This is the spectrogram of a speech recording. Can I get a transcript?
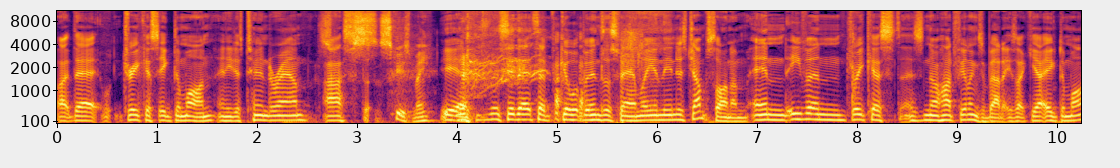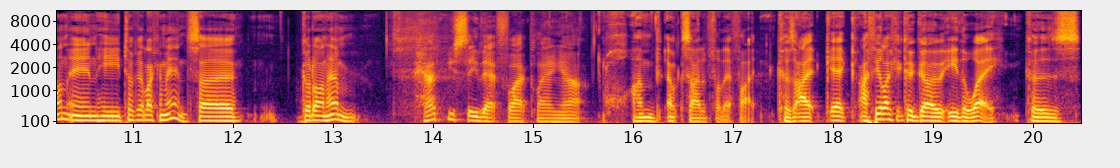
like that. Dricus egged him on, and he just turned around, asked, S- excuse me. yeah, said that's a Gilbert Burns' family, and then just jumps on him. And even Dricus has no hard feelings about it. He's like, yeah, I egged him on, and he took it like a man. So good on him. How do you see that fight playing out? I'm, I'm excited for that fight because I I feel like it could go either way because.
